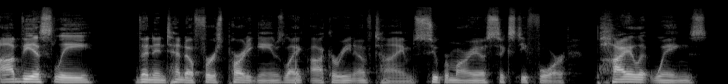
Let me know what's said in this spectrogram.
Obviously, the Nintendo first party games like Ocarina of Time, Super Mario 64, Pilot Wings,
